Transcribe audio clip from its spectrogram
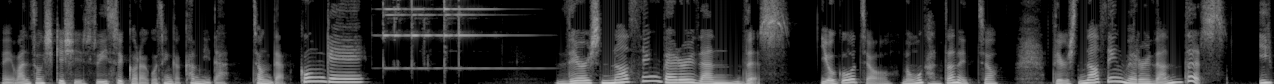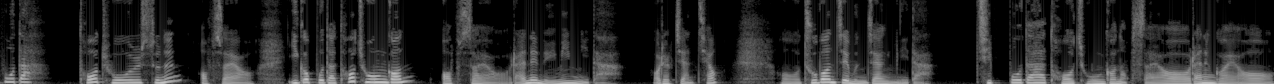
네, 완성시키실 수 있을 거라고 생각합니다. 정답 공개! There's nothing better than this. 요거죠. 너무 간단했죠. There's nothing better than this. 이보다 더 좋을 수는 없어요. 이것보다 더 좋은 건 없어요. 라는 의미입니다. 어렵지 않죠? 어, 두 번째 문장입니다. 집보다 더 좋은 건 없어요. 라는 거예요.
